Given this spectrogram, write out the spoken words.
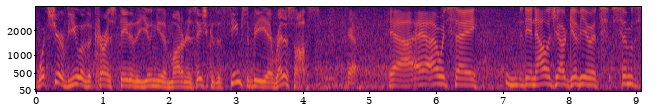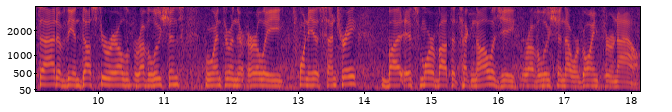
what's your view of the current state of the union of modernization? Because it seems to be a renaissance. Yeah. Yeah, I, I would say the analogy I would give you, it's similar to that of the industrial revolutions we went through in the early 20th century, but it's more about the technology revolution that we're going through now.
